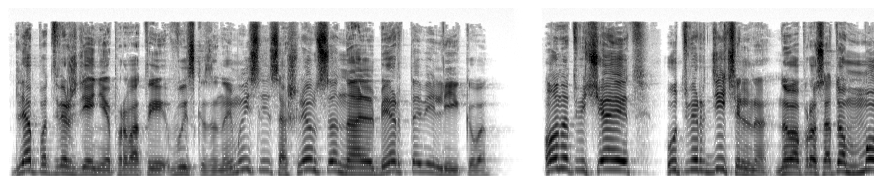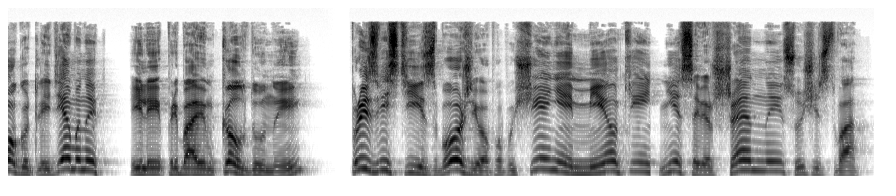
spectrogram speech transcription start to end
Для подтверждения правоты высказанной мысли сошлемся на Альберта Великого. Он отвечает утвердительно на вопрос о том, могут ли демоны, или, прибавим, колдуны, произвести из Божьего попущения мелкие несовершенные существа.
